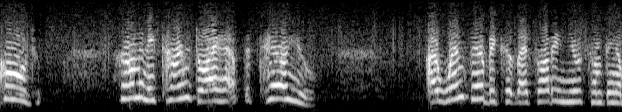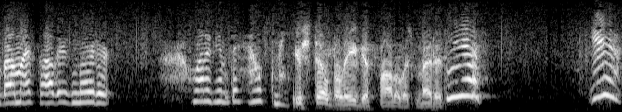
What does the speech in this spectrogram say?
told you. How many times do I have to tell you? I went there because I thought he knew something about my father's murder. I wanted him to help me. You still believe your father was murdered? Yes. Yes.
